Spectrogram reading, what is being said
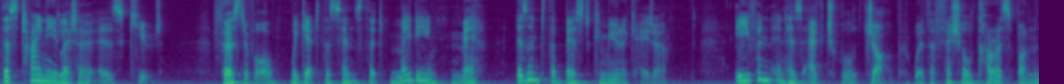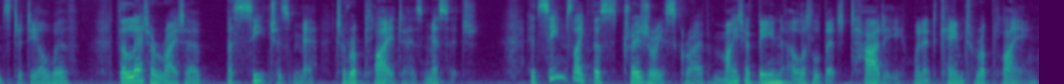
This tiny letter is cute. First of all, we get the sense that maybe Meh isn't the best communicator. Even in his actual job, with official correspondence to deal with, the letter writer beseeches Meh to reply to his message. It seems like this treasury scribe might have been a little bit tardy when it came to replying.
